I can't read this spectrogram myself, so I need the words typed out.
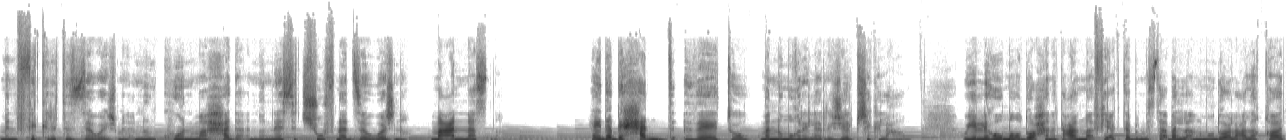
من فكرة الزواج من إنه نكون مع حدا إنه الناس تشوفنا تزوجنا مع ناسنا. هيدا بحد ذاته منه مغري للرجال بشكل عام. ويلي هو موضوع حنتعلم فيه أكثر بالمستقبل لأنه موضوع العلاقات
